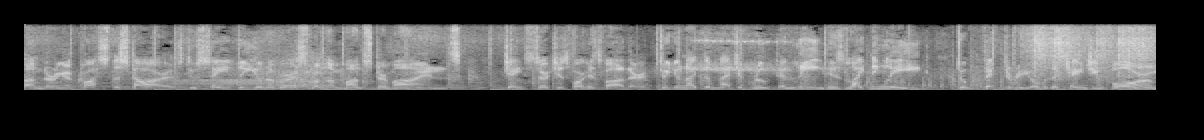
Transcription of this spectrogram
thundering across the stars to save the universe from the monster minds. Jayce searches for his father to unite the magic root and lead his Lightning League to victory over the changing form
